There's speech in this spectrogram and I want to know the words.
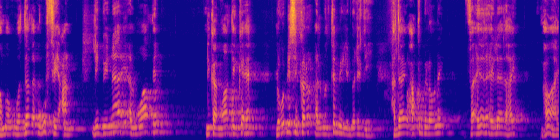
ama waddada ugu fiican libinaa'i almuwaatin. Ninkan muwaadinka ah lagu dhisi karo almuntami libaladihi haddaa waxaan ku bilownay faa'iidada ay leedahay muxuu ahay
